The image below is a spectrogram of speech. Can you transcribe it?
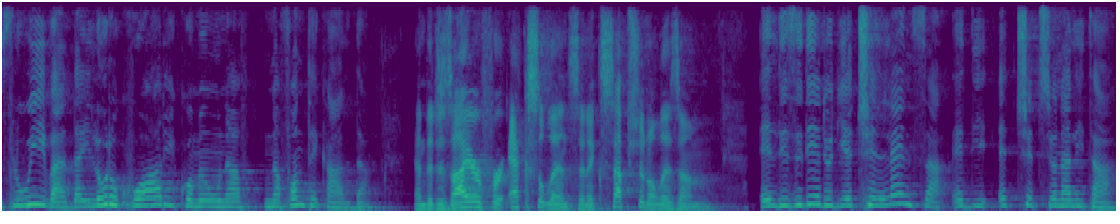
fluiva dai loro cuori come una, una fonte calda. And the desire for excellence and exceptionalism E il desiderio di eccellenza e di eccezionalità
